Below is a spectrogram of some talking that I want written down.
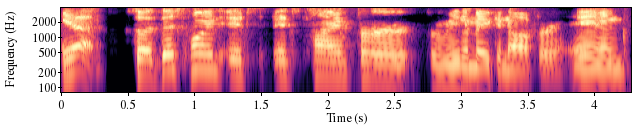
Yeah. So at this point, it's it's time for for me to make an offer, and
